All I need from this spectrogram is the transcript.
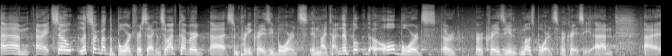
Um, all right, so let's talk about the board for a second. So I've covered uh, some pretty crazy boards in my time. Bo- all boards are, are crazy, and most boards are crazy. Um, uh,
